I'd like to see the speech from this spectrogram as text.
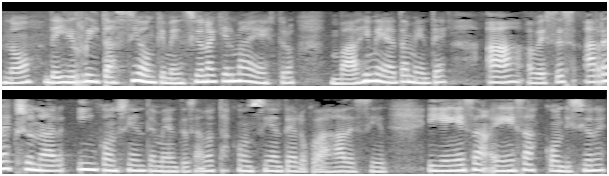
¿no? De irritación que menciona aquí el maestro, vas inmediatamente a a veces a reaccionar inconscientemente, o sea, no estás consciente de lo que vas a decir y en esa en esas condiciones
